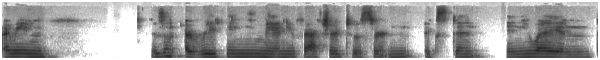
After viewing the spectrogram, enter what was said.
I mean, isn't everything manufactured to a certain extent anyway? And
